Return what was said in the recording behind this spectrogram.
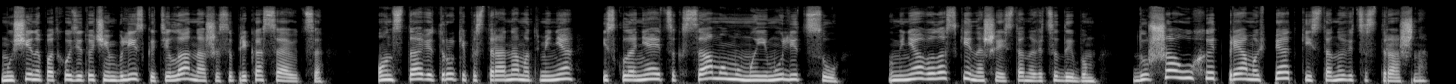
Мужчина подходит очень близко, тела наши соприкасаются. Он ставит руки по сторонам от меня и склоняется к самому моему лицу. У меня волоски на шее становятся дыбом. Душа ухает прямо в пятки и становится страшно.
